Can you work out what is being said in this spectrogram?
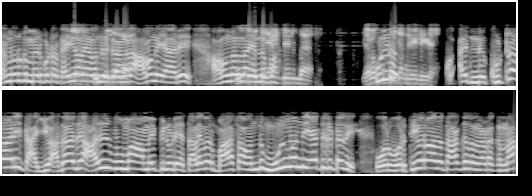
இருநூறுக்கும் மேற்பட்டோர் கைகால இழந்திருக்காங்களா? அவங்க யாரு? அவங்கெல்லாம் என்ன குற்றவாளி ஐயோ அதாவது அல் உமா அமைப்பினுடைய தலைவர் பாஷா வந்து முன் வந்து ஏத்துக்கிட்டது. ஒரு ஒரு தீவிரவாத தாக்குதல் நடக்குன்னா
